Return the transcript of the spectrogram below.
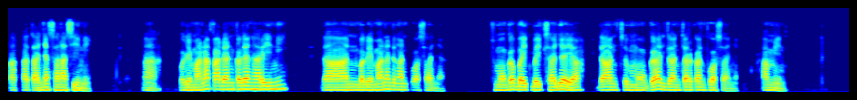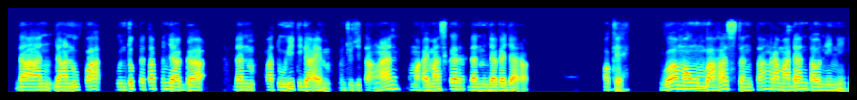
Raka tanya sana sini. Nah, bagaimana keadaan kalian hari ini? Dan bagaimana dengan puasanya? Semoga baik-baik saja ya dan semoga dilancarkan puasanya. Amin. Dan jangan lupa untuk tetap menjaga dan patuhi 3M, mencuci tangan, memakai masker, dan menjaga jarak. Oke, gua mau membahas tentang Ramadan tahun ini.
